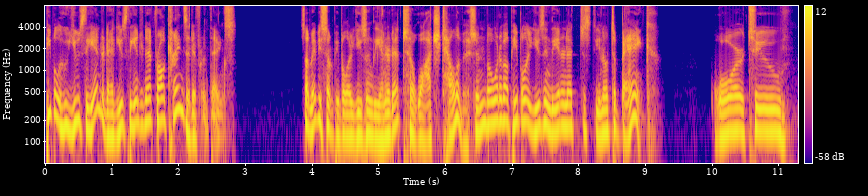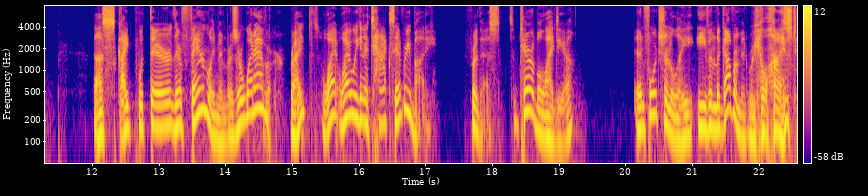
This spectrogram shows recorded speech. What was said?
people who use the internet use the internet for all kinds of different things. So maybe some people are using the internet to watch television, but what about people who are using the internet just, you know, to bank or to uh, Skype with their, their family members or whatever, right? Why, why are we going to tax everybody for this? It's a terrible idea. Unfortunately, even the government realized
